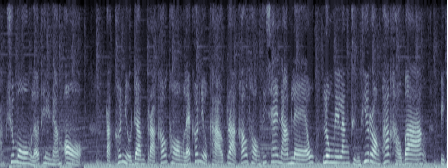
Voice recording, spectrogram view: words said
3 ชั่วโมงแล้วเทน้ำออก ตักข้าวเหนียวดำตราข้าวทอง และข้าวเหนียวขาวตราข้าวทองที่แช่น้ำแล้ว ลงในลังถึงที่รองผ้าขาวบาง ปิด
